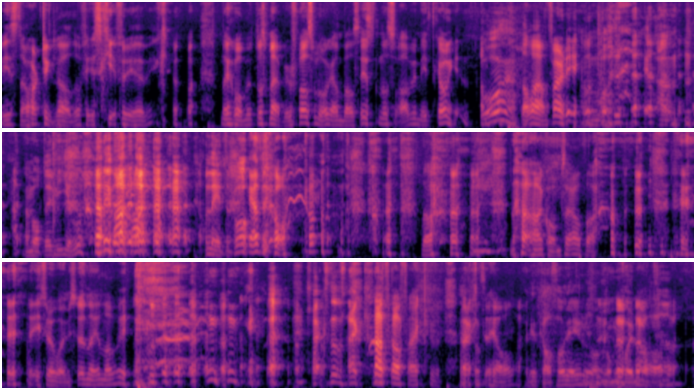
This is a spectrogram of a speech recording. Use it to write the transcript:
vi startet glade og friske fra Gjøvik. Og Da jeg kom ut på Smærbulva, så lå han bassisten og sov i midtgangen. Oh. Da var han ferdig. han, må, han, han måtte hvile. Lete på. Ja, det var da, da han kom seg igjen, da. Fra Vormsund og innover. Fikk noe fikk. Ja, da fikk ja. da. Litt kaffe og greier, og han kom i form. Ja, da.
